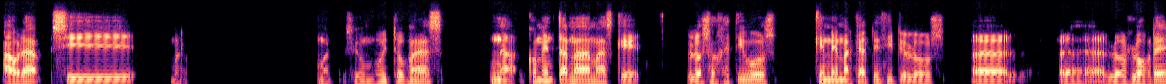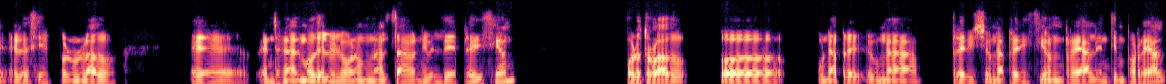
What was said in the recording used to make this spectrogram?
ahora, si, bueno, bueno, un poquito más, comentar nada más que los objetivos que me marqué al principio los, eh, eh, los logré, es decir, por un lado, eh, entrenar el modelo y lograr un alto nivel de predicción. Por otro lado, una, una, previsión, una predicción real en tiempo real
